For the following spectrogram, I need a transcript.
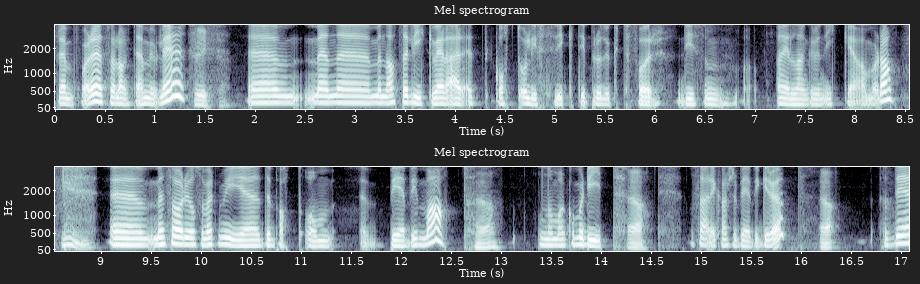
fremfor det, så langt det er mulig. Uh, men, uh, men, at det likevel er et godt og livsviktig produkt for de som av en eller annen grunn ikke ammer, da. Mm. Uh, men så har det jo også vært mye debatt om eh, babymat ja. når man kommer dit. Ja. Og så er det kanskje babygrøt. Ja. Det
